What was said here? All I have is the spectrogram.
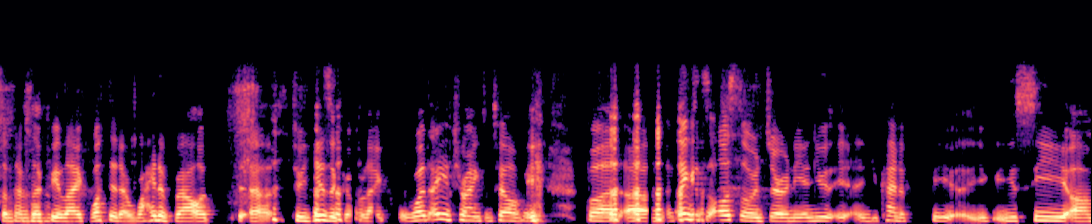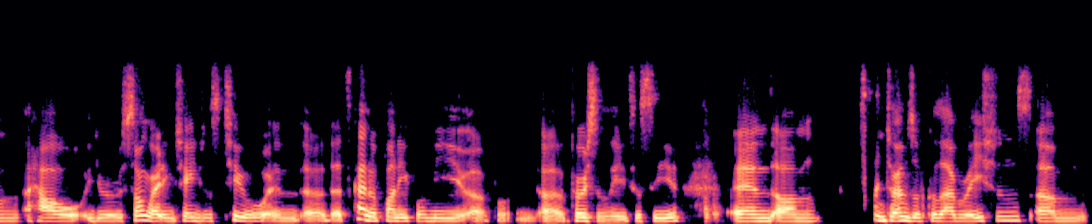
sometimes i feel like what did i write about uh, two years ago? Like what are you trying to tell me? But um, i think it's also a journey and you you kind of feel, you, you see um, how your songwriting changes too and uh, that's kind of funny for me uh, for, uh, personally to see. And um, in terms of collaborations, um,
